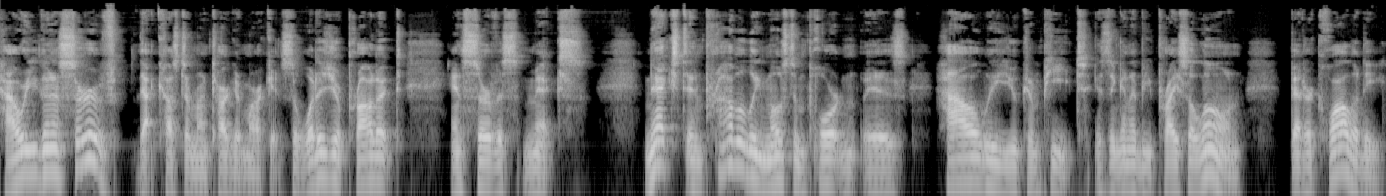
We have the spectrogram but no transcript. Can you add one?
how are you going to serve that customer and target market? So, what is your product and service mix? Next, and probably most important, is how will you compete? Is it going to be price alone, better quality,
